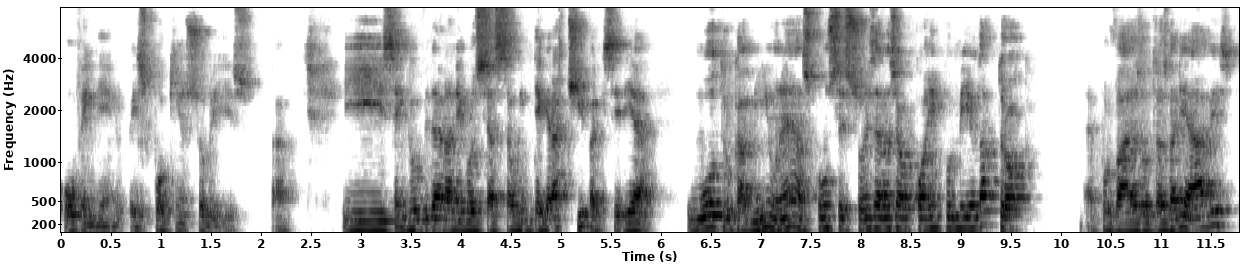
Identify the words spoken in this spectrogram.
ou vendendo. Pense um pouquinho sobre isso. Tá? E, sem dúvida, na negociação integrativa, que seria um outro caminho, né, as concessões elas já ocorrem por meio da troca, né, por várias outras variáveis.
